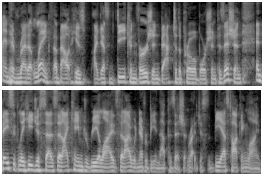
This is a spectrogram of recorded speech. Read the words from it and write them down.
and have read at length about his, I guess, deconversion back to the pro abortion position. And basically, he just says that I came to realize that I would never be in that position, right? Just BS talking line.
